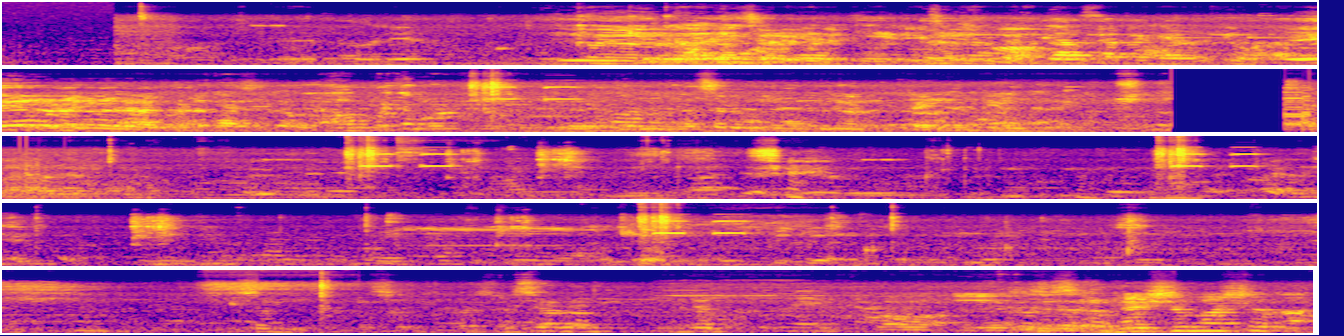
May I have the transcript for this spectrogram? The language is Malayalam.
Sosial Indonesia mostrar.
